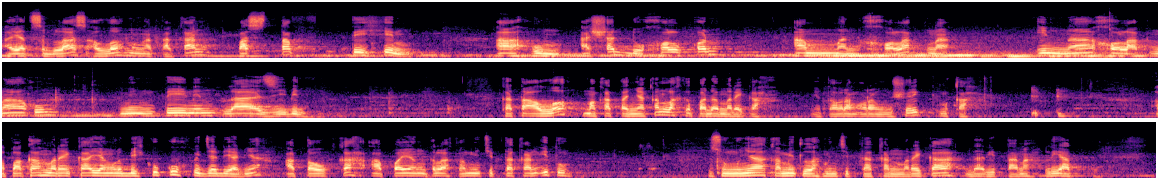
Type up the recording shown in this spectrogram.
ayat 11 Allah mengatakan pastaftihim ahum asyaddu khalqan amman khalaqna inna khalaqnahum min tinin lazibin kata Allah maka tanyakanlah kepada mereka itu orang-orang musyrik Mekah Apakah mereka yang lebih kukuh kejadiannya ataukah apa yang telah kami ciptakan itu? Sesungguhnya kami telah menciptakan mereka dari tanah liat.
